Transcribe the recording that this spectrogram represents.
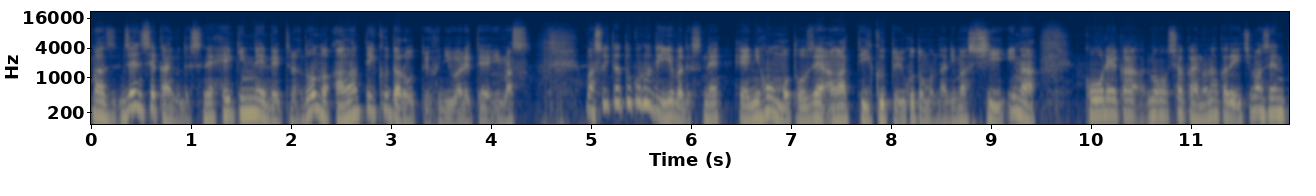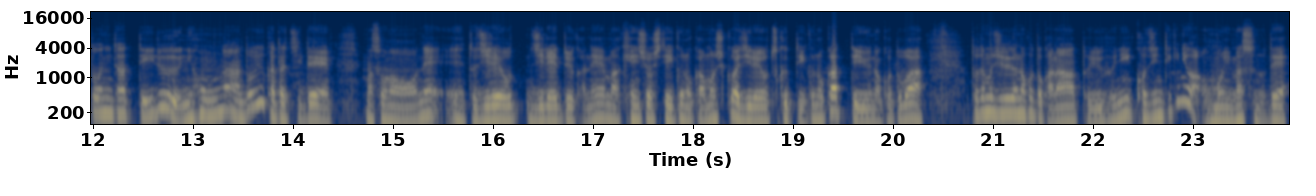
まあ、全世界のですね平均年齢っていうのはどんどん上がっていくだろうというふうに言われています。まあ、そういったところで言えばですね日本も当然上がっていくということもなりますし今高齢化の社会の中で一番先頭に立っている日本がどういう形で、まあ、そのね、えー、と事例を事例というかね、まあ、検証していくのかもしくは事例を作っていくのかっていうようなことはとても重要なことかなというふうに個人的には思いますので、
